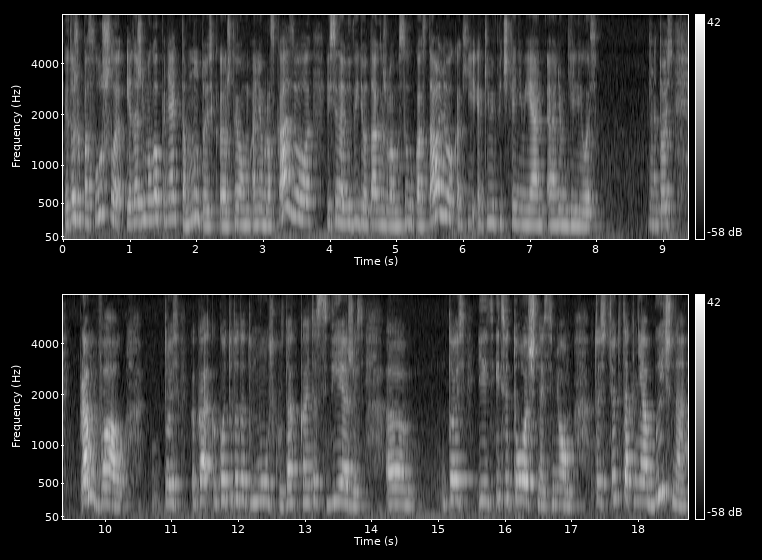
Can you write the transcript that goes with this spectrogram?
Я тоже послушала, я даже не могла понять, там, ну, то есть, э, что я вам о нем рассказывала, если найду видео, также вам ссылку оставлю, какие, какими впечатлениями я о нем делилась. То есть, прям вау. То есть, какой-то вот этот мускус, да, какая-то свежесть, э, то есть и, и цветочность в нем, то есть все это так необычно,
